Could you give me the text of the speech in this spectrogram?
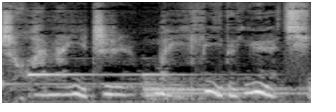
传来一支美丽的乐曲，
